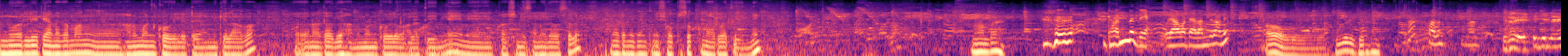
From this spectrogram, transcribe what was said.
නුවර්ලියට යන ගමන් හනුමන් කෝවිලට යන්න කියලාව නට අද හනුමන් කෝවිල වහලා තියන්නේ මේ ප්‍රශ්න නිසාම දවසල නට මෙතන තියෙන ෂොප්ස් ඔක්කොම ඇරලා තියෙන්නේ මොනම් බෑ ගන්න දෙයක්. ඔයාවට අරන් දෙලානේ. ඔව් කීයද කියලා. මොනවද? ඉතින් ඒටි කිල්ලේ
